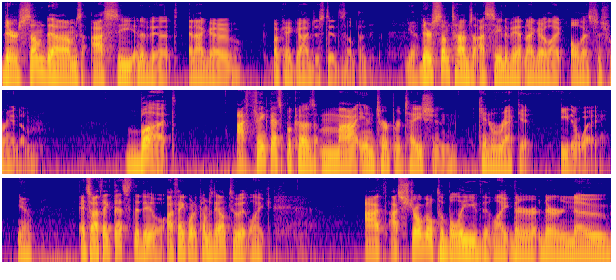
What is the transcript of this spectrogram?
there's sometimes I see an event and I go, okay, God just did something. yeah, There's sometimes I see an event and I go like, "Oh, that's just random." But I think that's because my interpretation can wreck it either way. yeah, And so I think that's the deal. I think when it comes down to it like I, I struggle to believe that like there there are no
